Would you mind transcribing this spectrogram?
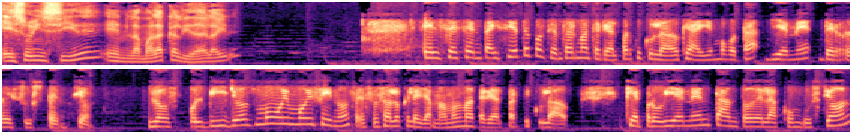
¿eso incide en la mala calidad del aire? El 67% del material particulado que hay en Bogotá viene de resuspensión. los polvillos muy, muy finos, eso es a lo que le llamamos material particulado, que provienen tanto de la combustión,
